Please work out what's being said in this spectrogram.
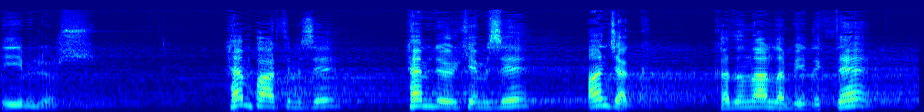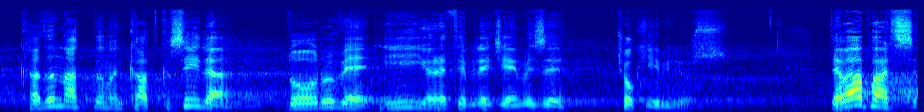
iyi biliyoruz. Hem partimizi hem de ülkemizi ancak kadınlarla birlikte kadın aklının katkısıyla doğru ve iyi yönetebileceğimizi çok iyi biliyoruz. Deva Partisi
